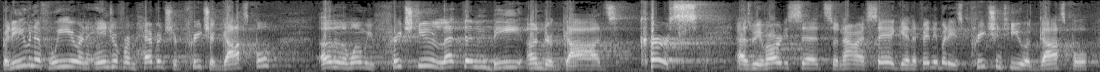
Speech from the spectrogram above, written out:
But even if we or an angel from heaven should preach a gospel other than the one we preached to you, let them be under God's curse. As we have already said, so now I say again if anybody is preaching to you a gospel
